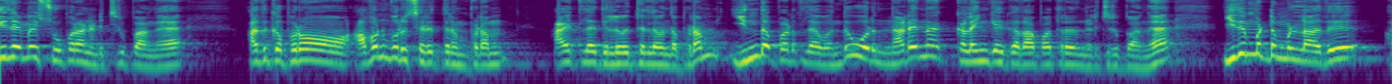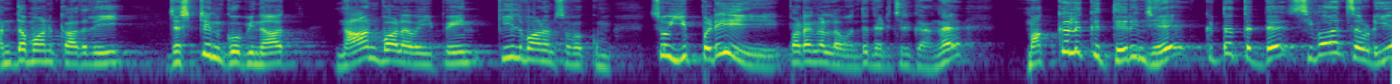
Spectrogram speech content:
இதுலேயுமே சூப்பராக நடிச்சிருப்பாங்க. அதுக்கப்புறம் அவன் ஒரு சரித்திரம் படம் ஆயிரத்தி தொள்ளாயிரத்தி எழுபத்தில் வந்த படம். இந்த படத்தில் வந்து ஒரு நடன கலைஞர் கதாபாத்திரம் நடிச்சிருப்பாங்க. இது மட்டும் இல்லாது அந்தமான் காதலி ஜஸ்டின் கோபிநாத் நான் வாழ வைப்பேன் கீழ்வானம் சுமக்கும். ஸோ இப்படி படங்களில் வந்து நடிச்சிருக்காங்க. மக்களுக்கு தெரிஞ்சு கிட்டத்தட்ட சிவாஜ் சாருடைய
